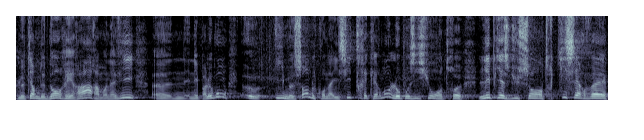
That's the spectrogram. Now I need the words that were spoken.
Le terme de denrées rares, à mon avis, euh, n'est pas le bon. Euh, il me semble qu'on a ici très clairement l'opposition entre les pièces du centre qui servaient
